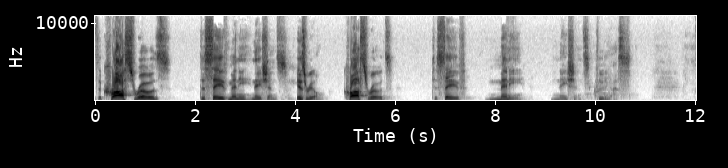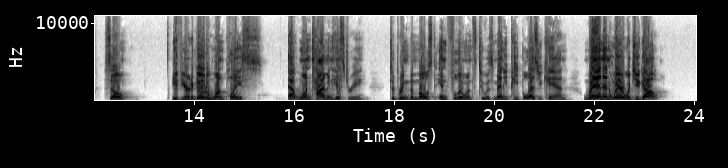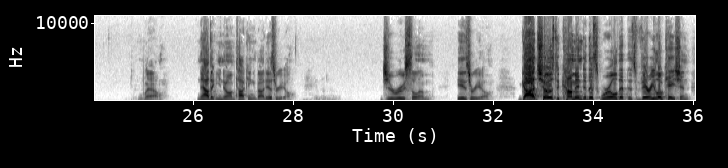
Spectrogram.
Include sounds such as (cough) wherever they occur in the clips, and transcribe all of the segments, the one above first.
the crossroads to save many nations. Israel, crossroads to save many nations, including us. So, if you're to go to one place at one time in history to bring the most influence to as many people as you can, when and where would you go? Well, now that you know I'm talking about Israel, Jerusalem, Israel. God chose to come into this world at this very location.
